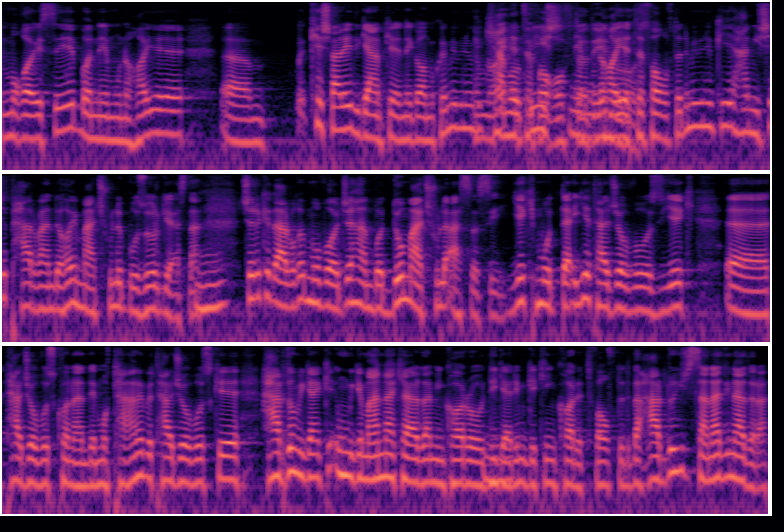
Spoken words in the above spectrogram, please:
مقایسه با نمونه های کشورهای دیگه هم که نگاه می‌کنیم می‌بینیم که کم و اتفاق افتاده نمونه های. اتفاق افتاده. می‌بینیم که همیشه پرونده های مجهول بزرگی هستن. چرا که در واقع مواجه هم با دو مجهول اساسی. یک مدعی تجاوز یک تجاوز کننده متهم به تجاوز که هر دو میگن که اون میگه من نکردم این کار رو دیگری میگه که این کار اتفاق افتاده و هر دو هیچ سندی ندارن.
